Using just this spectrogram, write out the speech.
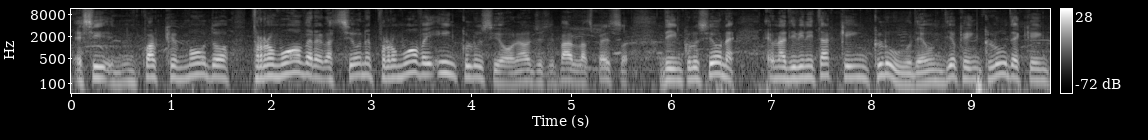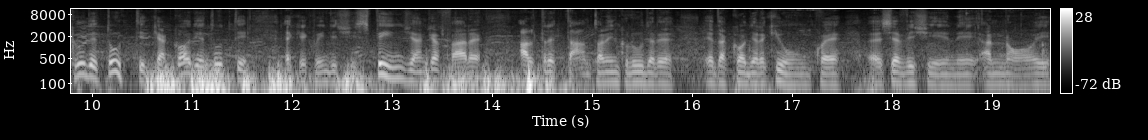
e si in qualche modo promuove relazione, promuove inclusione. Oggi si parla spesso di inclusione, è una divinità che include, un Dio che include, che include tutti, che accoglie tutti e che quindi ci spinge anche a fare altrettanto, ad includere ed accogliere chiunque eh, si avvicini a noi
